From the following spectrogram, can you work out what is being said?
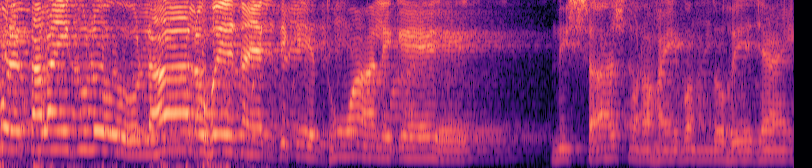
পড়ে, তালাইগুলো লাল হয়ে যায়, একদিকে ধোঁয়া লেগে নিঃশ্বাস মনে হয় বন্ধ হয়ে যায়।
